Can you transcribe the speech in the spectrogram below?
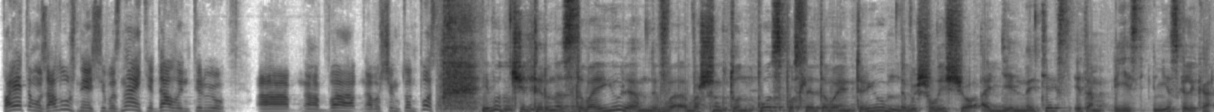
Поэтому Залужный, если вы знаете, дал интервью в Вашингтон-Пост. И вот 14 июля в Вашингтон-Пост после этого интервью вышел еще отдельный текст, и там есть несколько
